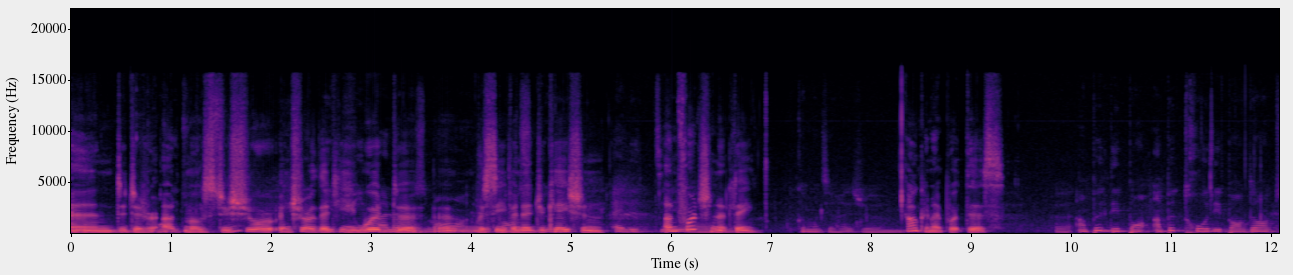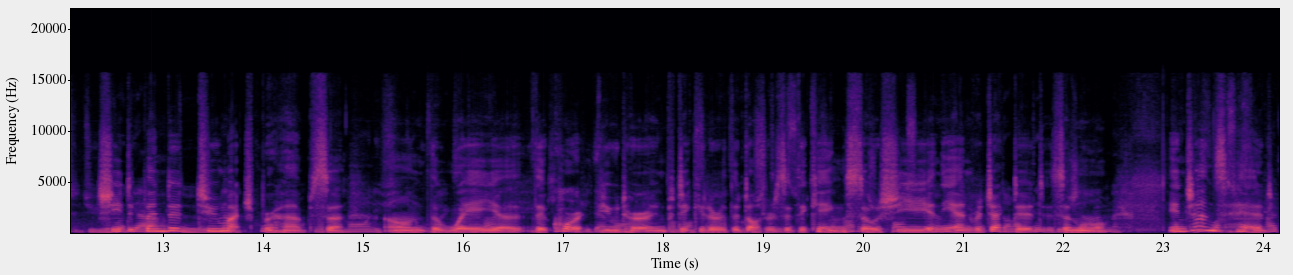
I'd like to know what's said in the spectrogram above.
and did her utmost to sure, ensure that he would uh, uh, receive an education. Unfortunately, how can I put this? She depended too much, perhaps, uh, on the way uh, the court viewed her, in particular the daughters of the king. So she, in the end, rejected Zamor. In Jeanne's head,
